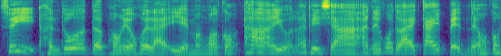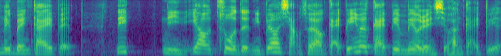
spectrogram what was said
所以很多的朋友会来也问我讲，哎呦，赖佩霞，安尼我都爱改变的。我讲那边改变，你你要做的，你不要想说要改变，因为改变没有人喜欢改变。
